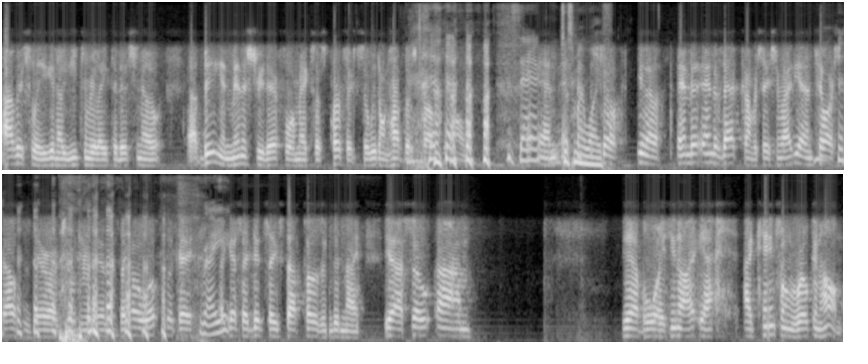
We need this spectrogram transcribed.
obviously, you know, you can relate to this. You know, uh, being in ministry therefore makes us perfect, so we don't have those problems at home. exactly. And, Just my wife. So you know, end end of that conversation, right? Yeah, until our spouse is there, our children are there. It's like, oh, whoops, okay. Right. I guess I did say stop posing, didn't I? Yeah. So, um, yeah, boy, you know, I yeah, I came from a broken home.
